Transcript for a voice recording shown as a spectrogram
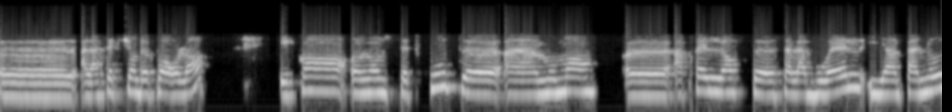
à la section de Port-Lan, et quand on longe cette route, euh, à un moment euh, après lance Salabouelle, il y a un panneau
